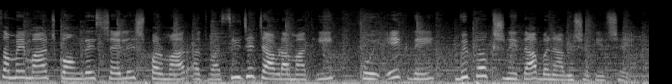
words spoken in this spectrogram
સમયમાં જ કોંગ્રેસ શૈલેષ પરમાર અથવા સીજે ચાવડામાંથી કોઈ એકને વિપક્ષ નેતા બનાવી શકે છે.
